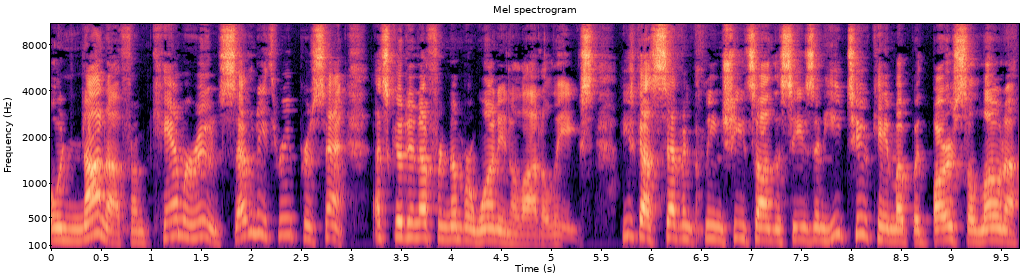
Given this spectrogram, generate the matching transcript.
Onana from Cameroon, 73%. That's good enough for number one in a lot of leagues. He's got seven clean sheets on the season. He too came up with Barcelona.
